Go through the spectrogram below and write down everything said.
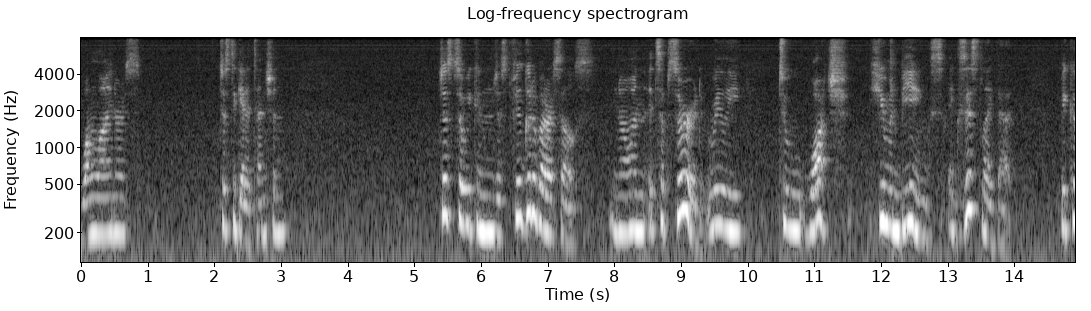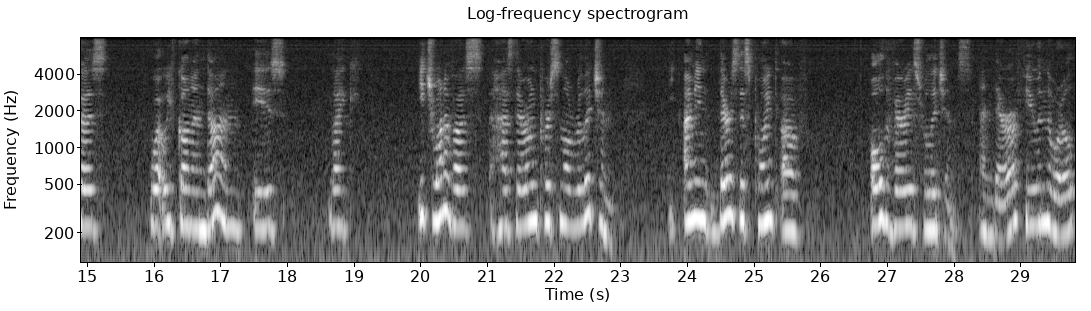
one-liners, just to get attention. Just so we can just feel good about ourselves, you know. And it's absurd, really, to watch human beings exist like that, because what we've gone and done is like each one of us has their own personal religion I mean, there's this point of all the various religions, and there are a few in the world,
